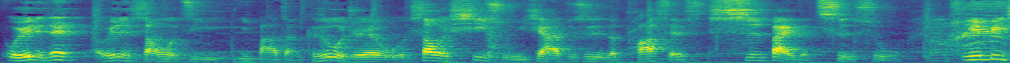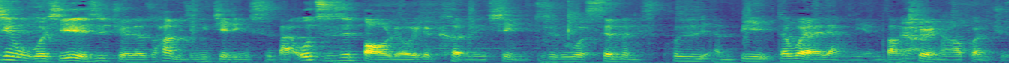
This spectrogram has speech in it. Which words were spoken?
我有点在，我有点赏我自己一巴掌。可是我觉得我稍微细数一下，就是 the process 失败的次数，因为毕竟我其实也是觉得说他们已经接近失败。我只是保留一个可能性，就是如果 Simmons 或者是 Embiid 在未来两年帮球队拿到冠军，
